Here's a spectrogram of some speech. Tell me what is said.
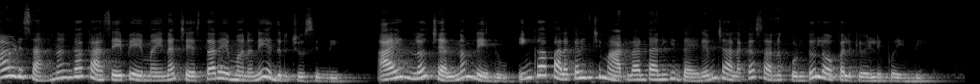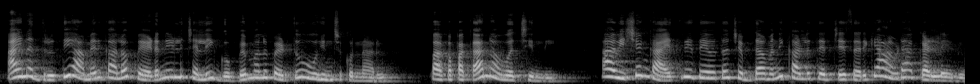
ఆవిడ సహనంగా కాసేపు ఏమైనా చేస్తారేమోనని ఎదురుచూసింది. ఆయనలో చలనం లేదు. ఇంకా పలకరించి మాట్లాడడానికి ధైర్యం చాలక సనుక్కుంటూ లోపలికి వెళ్ళిపోయింది. ఆయన ధృతి అమెరికాలో పేడనీళ్ళు చల్లి గొబ్బెమ్మలు పెడుతూ ఊహించుకున్నారు. పకపక నవ్వొచ్చింది. ఆ విషయం గాయత్రీదేవితో చెప్దామని కళ్ళు తెరిచేసరికి ఆవిడ అక్కడ లేదు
